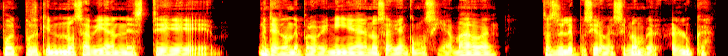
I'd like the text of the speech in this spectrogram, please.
por, porque no sabían este de dónde provenía, no sabían cómo se llamaban, entonces le pusieron ese nombre, Raluca,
